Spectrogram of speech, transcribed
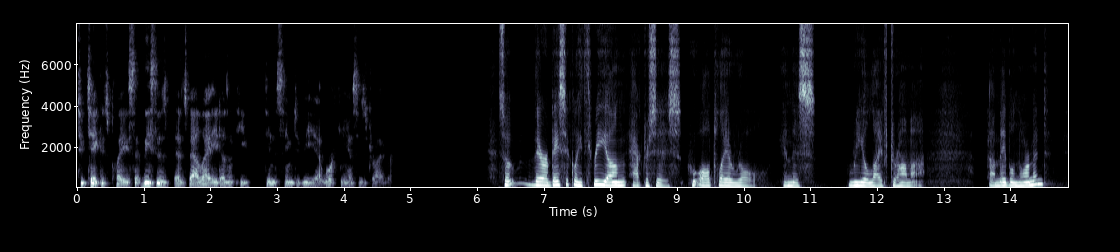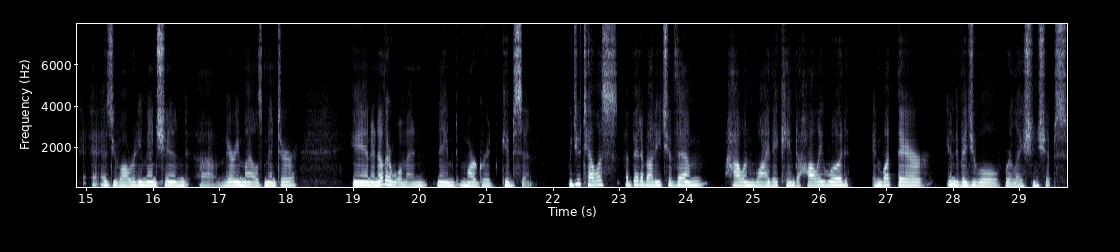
to take his place, at least as, as, valet. He doesn't he didn't seem to be uh, working as his driver. So there are basically three young actresses who all play a role in this real life drama. Uh, Mabel Normand, as you've already mentioned, uh, Mary Miles Minter, and another woman named Margaret Gibson. Would you tell us a bit about each of them, how and why they came to Hollywood, and what their individual relationships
